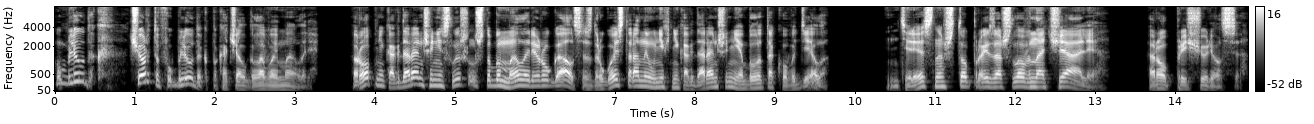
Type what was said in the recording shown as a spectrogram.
«Ублюдок, чертов ублюдок», — покачал головой Мэлори. Роб никогда раньше не слышал, чтобы Мэлори ругался, с другой стороны, у них никогда раньше не было такого дела. «Интересно, что произошло в начале?» Роб прищурился.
